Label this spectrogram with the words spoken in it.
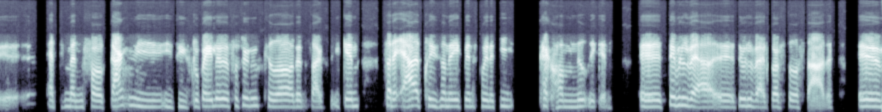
øh, at man får gang i, i de globale forsyningskæder og den slags igen, så det er, at priserne ikke mindst på energi kan komme ned igen. Øh, det, vil være, øh, det vil være et godt sted at starte. Øh,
